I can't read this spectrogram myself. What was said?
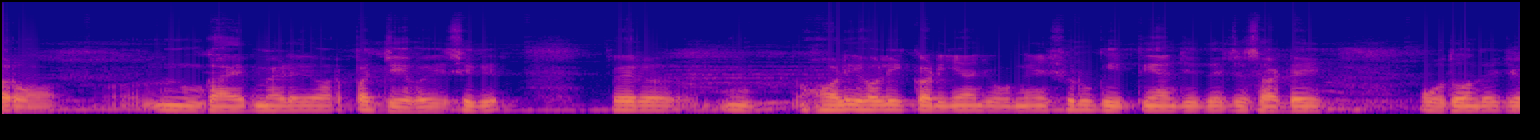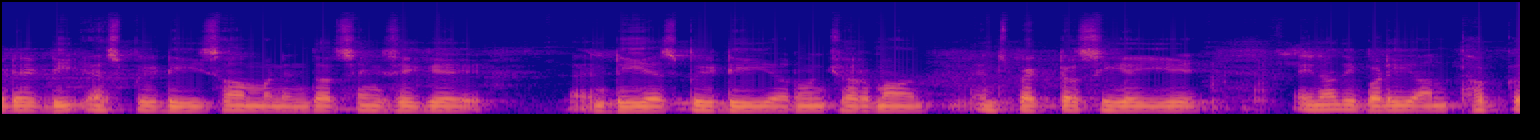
ਘਰੋਂ ਗਾਇਬ ਮਿਲੇ ਔਰ ਭੱਜੇ ਹੋਏ ਸੀਗੇ। ਫਿਰ ਹੌਲੀ ਹੌਲੀ ਕੜੀਆਂ ਜੋੜਨੀਆਂ ਸ਼ੁਰੂ ਕੀਤੀਆਂ, ਜਿਹਦੇ 'ਚ ਸਾਡੇ ਉਦੋਂ ਦੇ ਜਿਹੜੇ ਡੀ ਐੱਸ ਪੀ ਡੀ ਸਾਹਿਬ ਮਨਿੰਦਰ ਸਿੰਘ ਸੀਗੇ, D S P D Arun Sharma, inspector C I A, ਇਹਨਾਂ ਦੀ ਬੜੀ ਅਣਥੱਕ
